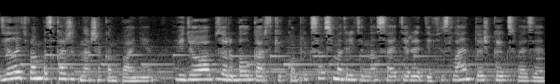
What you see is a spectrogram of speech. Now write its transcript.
сделать, вам подскажет наша компания. Видеообзор болгарских комплексов смотрите на сайте reddefisline.xyz.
